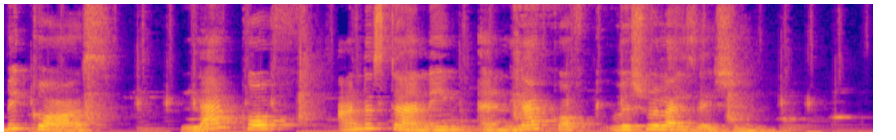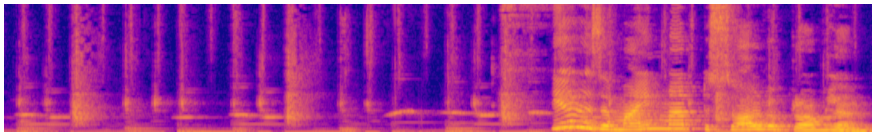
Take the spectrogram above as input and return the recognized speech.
Because lack of understanding and lack of visualization. Here is a mind map to solve a problem.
